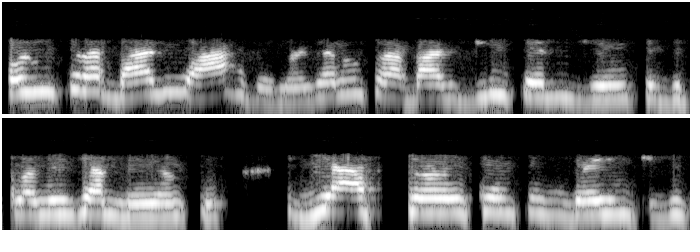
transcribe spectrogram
Foi um trabalho árduo, mas era um trabalho de inteligência, de planejamento, de ação contundente, de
